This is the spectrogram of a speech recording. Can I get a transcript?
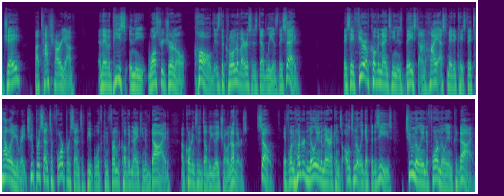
Jay Bhattacharya. And they have a piece in the Wall Street Journal called Is the Coronavirus as Deadly as They Say? They say fear of COVID 19 is based on high estimated case fatality rate. 2% to 4% of people with confirmed COVID 19 have died, according to the WHO and others. So, if 100 million Americans ultimately get the disease, 2 million to 4 million could die.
